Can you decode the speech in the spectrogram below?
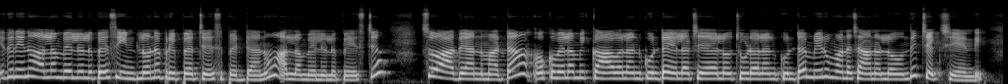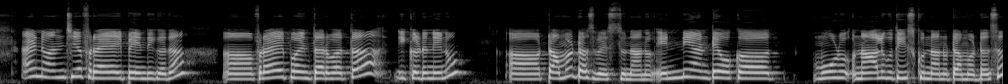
ఇది నేను అల్లం వెల్లుల్లి పేస్ట్ ఇంట్లోనే ప్రిపేర్ చేసి పెట్టాను అల్లం వెల్లుల్లి పేస్ట్. సో అదే అన్నమాట. ఒకవేళ మీకు కావాలనుకుంటే ఎలా చేయాలో చూడాలనుకుంటే మీరు మన ఛానల్లో ఉంది చెక్ చేయండి. అండ్ మంచిగా ఫ్రై అయిపోయింది కదా? ఫ్రై అయిపోయిన తర్వాత ఇక్కడ నేను టమాటోస్ వేస్తున్నాను. ఎన్ని అంటే ఒక మూడు నాలుగు తీసుకున్నాను టమాటోస్.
